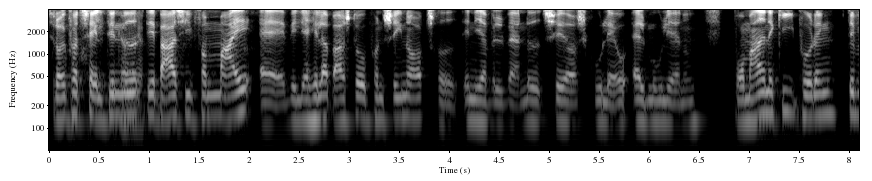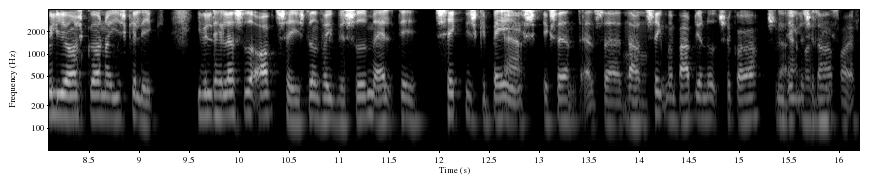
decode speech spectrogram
det jo ikke for at tale det ned. Det er bare at sige, for mig uh, vil jeg hellere bare stå på en senere optræde, end jeg vil være nødt til at skulle lave alt muligt andet. Bruger meget energi på det, ikke? Det vil I også gøre, når I skal ligge. I vil da hellere sidde op til, i stedet for at I vil sidde med alt det tekniske bag, Ja. ikke sandt? Altså, der er Mhm. ting, man bare bliver nødt til at gøre, som en Ja, del af sit arbejde.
